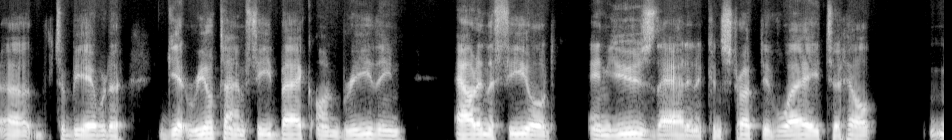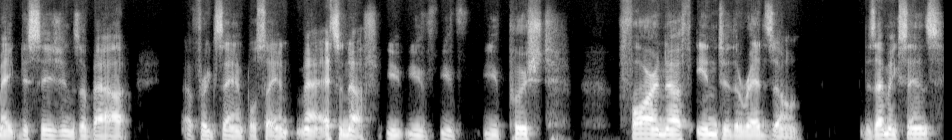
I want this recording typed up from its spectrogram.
uh, to be able to get real time feedback on breathing out in the field and use that in a constructive way to help make decisions about, uh, for example, saying, that's enough. You, you've, you've, you've pushed far enough into the red zone. Does that make sense?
